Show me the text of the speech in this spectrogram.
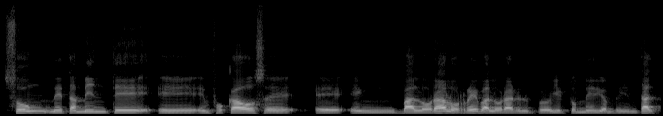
son netamente eh, enfocados en valorar o revalorar el proyecto medioambiental.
